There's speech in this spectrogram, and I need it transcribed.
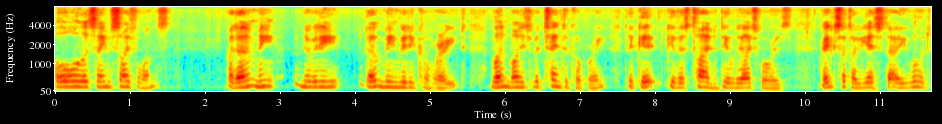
all the same size for once. But I don't mean really don't mean really cooperate. I want money to pretend to cooperate, to get, give us time to deal with the ice warriors. Great Soto, yes, that he would.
